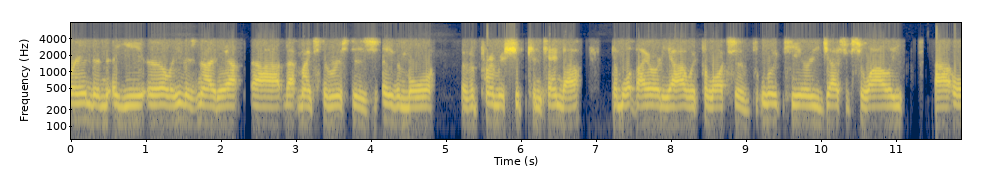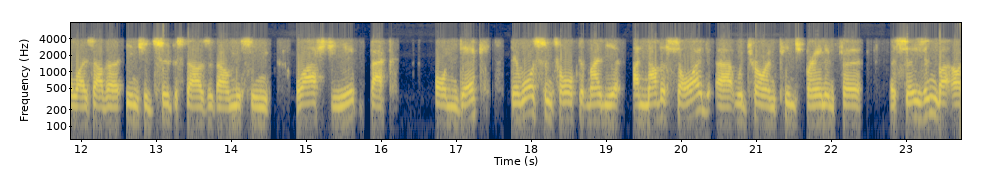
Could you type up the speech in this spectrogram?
Brandon a year early, there's no doubt uh, that makes the Roosters even more of a premiership contender than what they already are with the likes of Luke Keary, Joseph Suaalii, uh, all those other injured superstars that they were missing last year back on deck. There was some talk that maybe another side uh, would try and pinch Brandon for a season, but I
